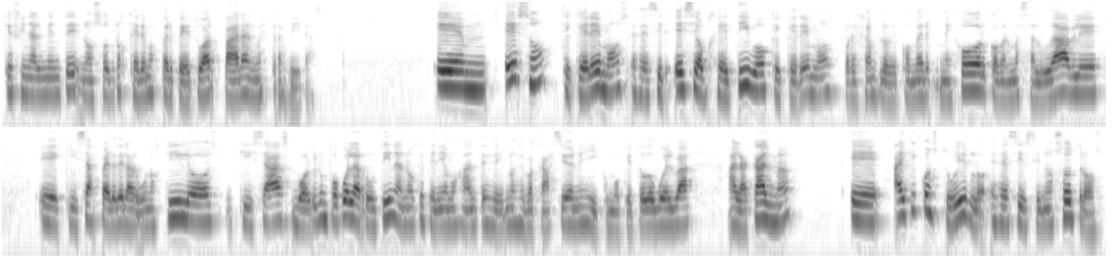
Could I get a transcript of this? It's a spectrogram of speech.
que finalmente nosotros queremos perpetuar para nuestras vidas. Em, eso que queremos, es decir, ese objetivo que queremos, por ejemplo, de comer mejor, comer más saludable, eh, quizás perder algunos kilos, quizás volver un poco a la rutina ¿no? que teníamos antes de irnos de vacaciones y como que todo vuelva a la calma, eh, hay que construirlo. Es decir, si nosotros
